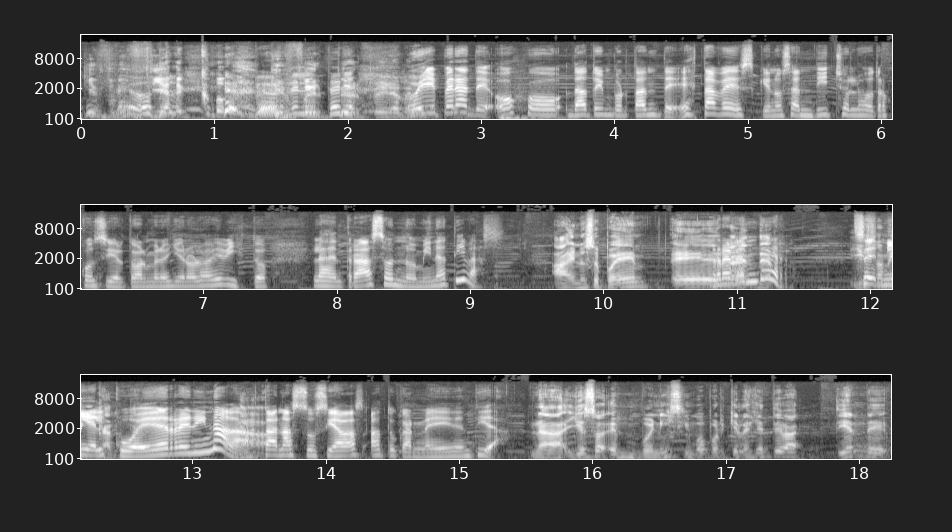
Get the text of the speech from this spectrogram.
Que fue un fiasco. que fue el peor programa. Oye, espérate, ojo, dato importante. Esta vez que no se han dicho en los otros conciertos, al menos yo no los he visto, las entradas son nominativas. Ah, y no se pueden eh, Revender. Se- ni el. QR ni nada. Nada. Están asociadas a tu carnet de identidad. Nada, y eso es buenísimo porque la gente va, tiende,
